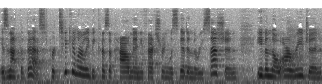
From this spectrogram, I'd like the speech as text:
is not the best, particularly because of how manufacturing was hit in the recession, even though our region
